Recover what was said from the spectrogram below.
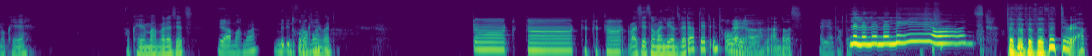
Okay. Okay, machen wir das jetzt? Ja, mach mal. Mit Intro okay, nochmal. warte. Was ist jetzt nochmal Leons Wetter-Update-Intro? Ja, oder ja. Ein anderes. Ja, ja, doch. Das. Leons Wetter-Update.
